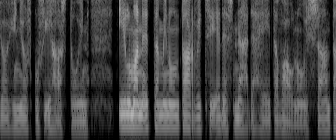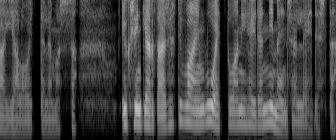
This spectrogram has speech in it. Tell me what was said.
joihin joskus ihastuin, ilman että minun tarvitsi edes nähdä heitä vaunuissaan tai jaloittelemassa, yksinkertaisesti vain luettuani heidän nimensä lehdestä,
